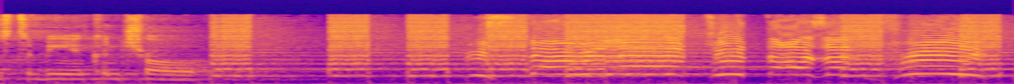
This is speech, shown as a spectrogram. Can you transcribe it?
supposed to be in control. It's 2003!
